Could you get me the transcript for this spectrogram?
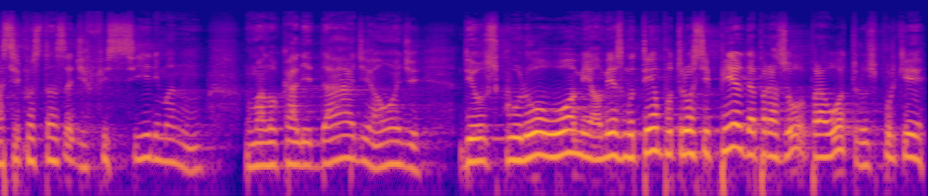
Uma circunstância dificílima numa localidade onde Deus curou o homem ao mesmo tempo trouxe perda para outros, porque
